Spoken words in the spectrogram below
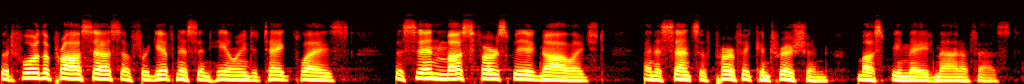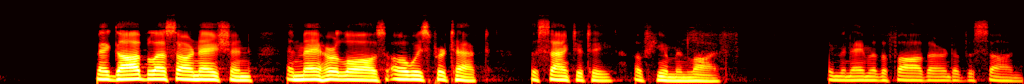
But for the process of forgiveness and healing to take place, the sin must first be acknowledged and a sense of perfect contrition must be made manifest. May God bless our nation and may her laws always protect the sanctity of human life. In the name of the Father, and of the Son,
